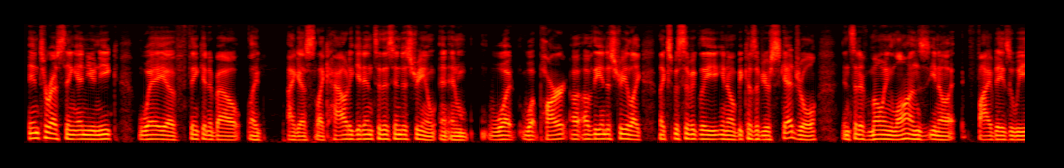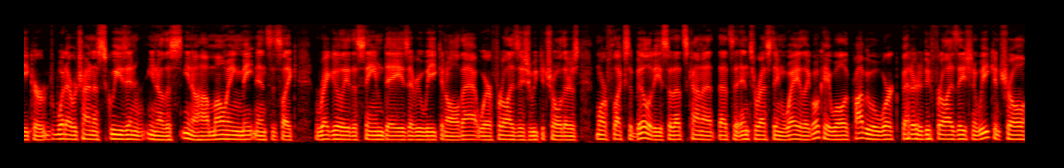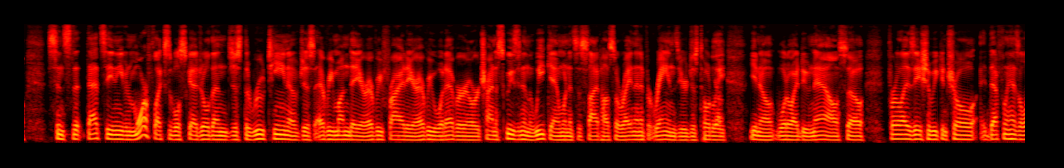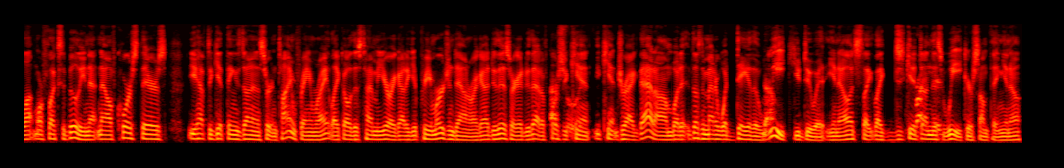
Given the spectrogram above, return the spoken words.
interesting and unique way of thinking about like I guess like how to get into this industry and, and, and what what part of the industry like like specifically you know because of your schedule instead of mowing lawns you know five days a week or whatever trying to squeeze in you know this you know how mowing maintenance is like regularly the same days every week and all that where fertilization weed control there's more flexibility. So that's kind of that's an interesting way like okay well it probably will work better to do fertilization and weed control since that that's an even more flexible schedule than just the routine of just every Monday or every Friday or every whatever or trying to squeeze it in the weekend when it's a side hustle, right? And then if it rains, you're just totally, yep. you know, what do I do now? So fertilization we control it definitely has a lot more flexibility. Now, now, of course, there's you have to get things done in a certain time frame, right? Like, oh, this time of year I got to get pre-emergent down, or I got to do this, or I got to do that. Of course, Absolutely. you can't you can't drag that on, but it doesn't matter what day of the no. week you do it. You know, it's like like just get it right. done this week or something. You know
